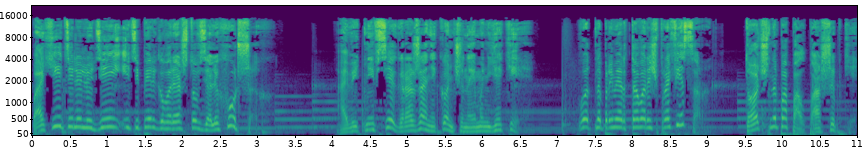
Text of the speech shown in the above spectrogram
Похитили людей и теперь говорят, что взяли худших. А ведь не все горожане конченые маньяки. Вот, например, товарищ профессор точно попал по ошибке.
